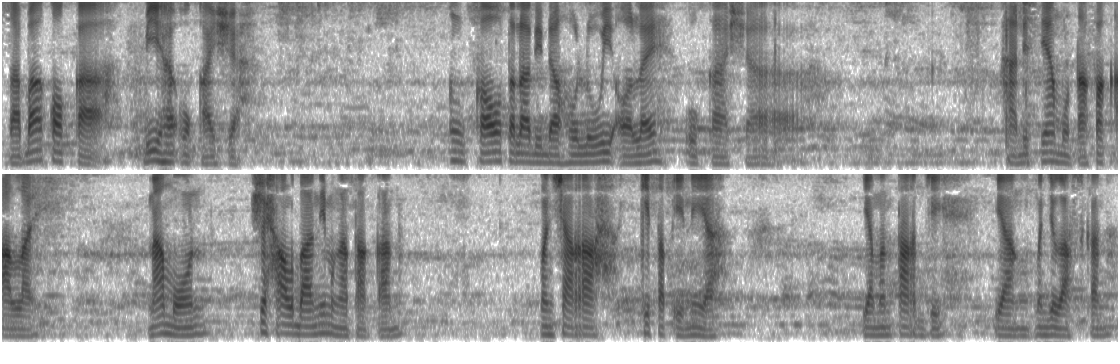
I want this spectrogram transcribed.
sabakoka biha ukasyah engkau telah didahului oleh ukasyah hadisnya mutafak alaih. Namun Syekh Albani mengatakan mensyarah kitab ini ya yang mentarjih yang menjelaskan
